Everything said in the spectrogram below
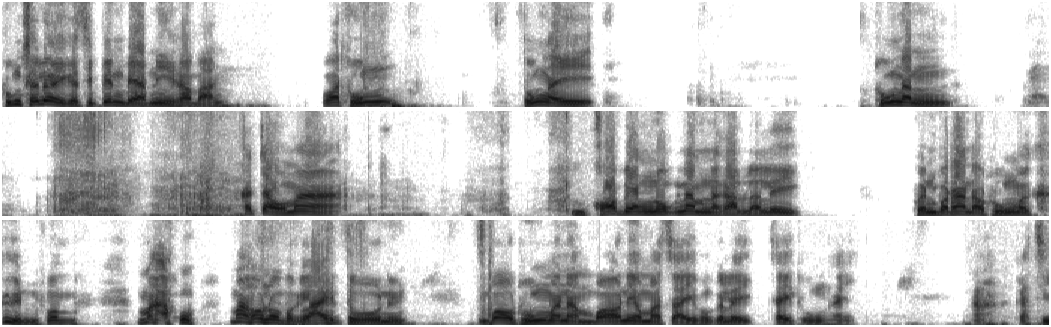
ถุงเฉลยก็สิเป็นแบบนี้ครับบานว่าถุงถุงไอ ถุงนั่นข้าเจ้ามา ขอแบ่งนกน้ำนะครับ แล้วเลยเพิ่อนบ่ท่านเอาถุงมาคืนผมมาเอามาเอานกบักหลายตัวหนึ่งบ่เอาถุงมานำบ่เอาเนี่ยมาใส่ผมก็เลยใส่ถุงให้อะก็สิ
